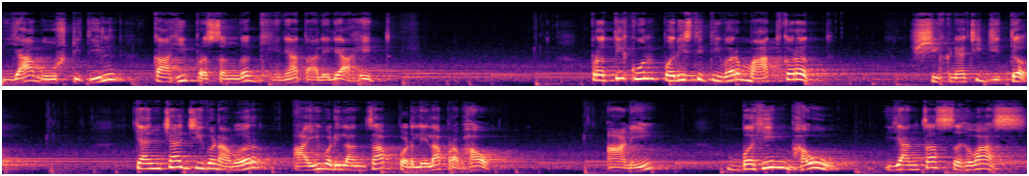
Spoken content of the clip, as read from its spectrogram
या गोष्टीतील काही प्रसंग घेण्यात आलेले आहेत. प्रतिकूल परिस्थितीवर मात करत शिकण्याची जिद्द त्यांच्या जीवनावर आई वडिलांचा पडलेला प्रभाव आणि बहीण भाऊ यांचा सहवास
